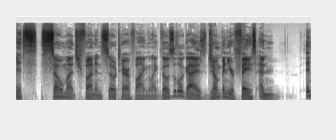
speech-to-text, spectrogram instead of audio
It's so much fun and so terrifying. Like those little guys jump in your face, and it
